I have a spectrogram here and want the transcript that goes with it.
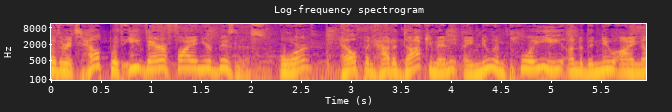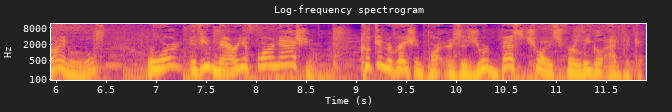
Whether it's help with E-Verify in your business or help in how to document a new employee under the new I-9 rules, or if you marry a foreign national, Cook Immigration Partners is your best choice for a legal advocate.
